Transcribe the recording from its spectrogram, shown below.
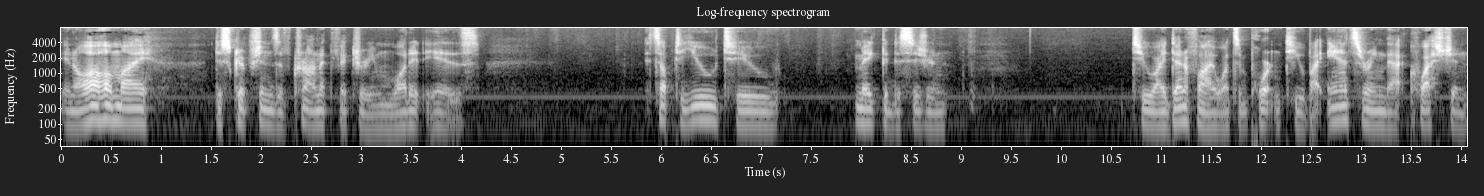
in all my descriptions of chronic victory and what it is, it's up to you to make the decision to identify what's important to you by answering that question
